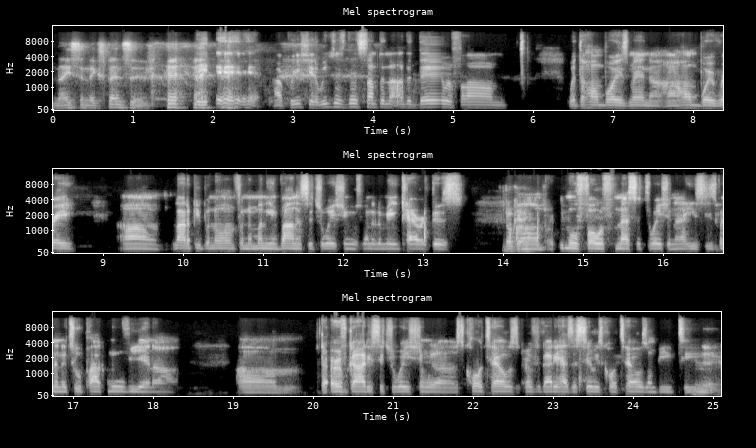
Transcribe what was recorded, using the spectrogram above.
Nice and expensive. yeah, I appreciate it. We just did something the other day with um with the homeboys, man. Uh, our homeboy Ray. Um, a lot of people know him from the money and violence situation. He was one of the main characters Okay. Um, he moved forward from that situation. Now he's he's been in the Tupac movie and uh, um, the Irv Gotti situation with uh, called Tales. Gotti has a series called Tales on BET. Yeah.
